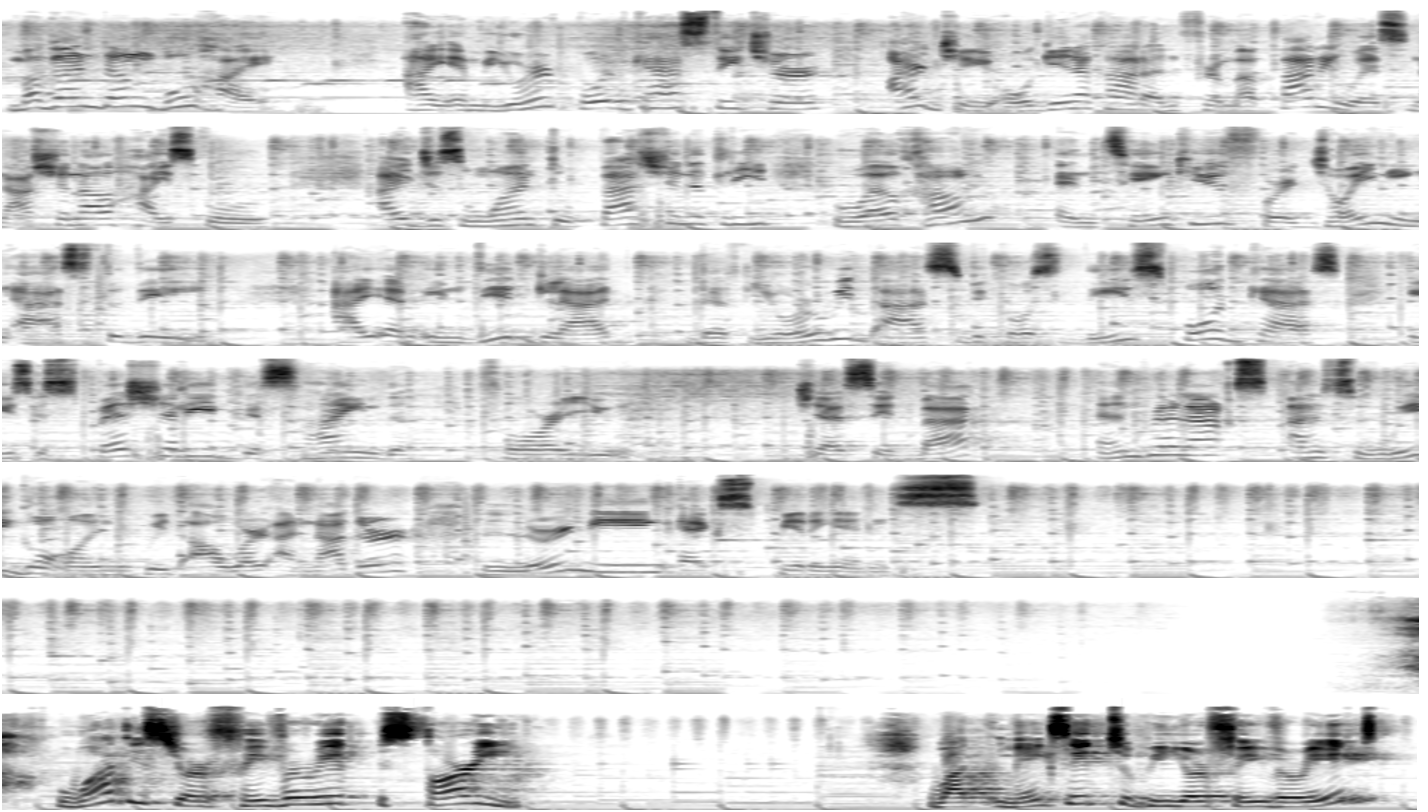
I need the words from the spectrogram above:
Magandang buhay! I am your podcast teacher, RJ Oginakaran from Apari West National High School. I just want to passionately welcome and thank you for joining us today. I am indeed glad that you're with us because this podcast is especially designed for you. Just sit back and relax as we go on with our another learning experience. What is your favorite story? What makes it to be your favorite?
